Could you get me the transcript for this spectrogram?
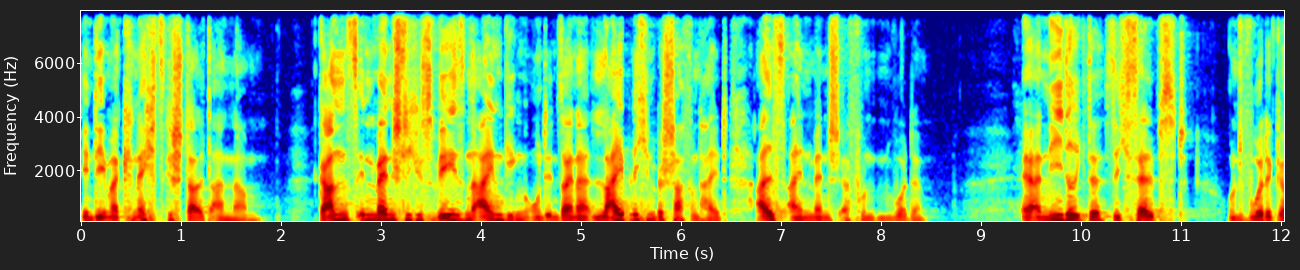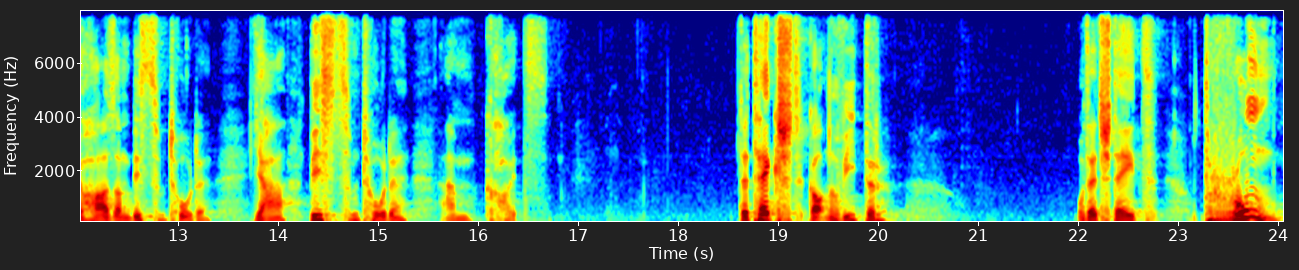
indem er Knechtsgestalt annahm, ganz in menschliches Wesen einging und in seiner leiblichen Beschaffenheit als ein Mensch erfunden wurde. Er erniedrigte sich selbst und wurde gehorsam bis zum Tode, ja, bis zum Tode am Kreuz. Der Text geht noch weiter und dort steht, drum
